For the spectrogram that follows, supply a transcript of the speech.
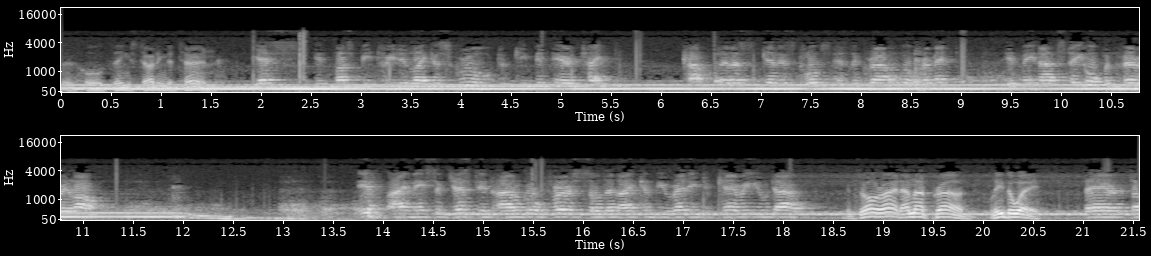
The whole thing's starting to turn. Yes, it must be treated like a screw to keep it airtight. Come, let us get as close as the ground will permit. It may not stay open very long. If I may suggest it, I'll go first so that I can be ready to carry you down. It's all right. I'm not proud. Lead the way. There, the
